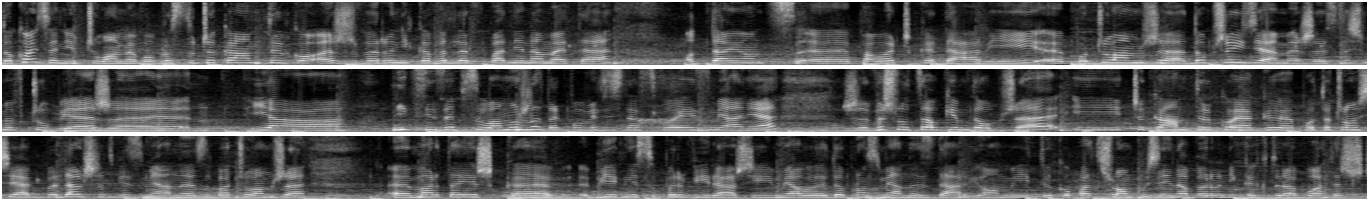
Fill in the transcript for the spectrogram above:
Do końca nie czułam, ja po prostu czekałam tylko, aż Weronika Wedler wpadnie na metę. Oddając e, pałeczkę Darii, e, poczułam, że dobrze idziemy, że jesteśmy w czubie, że ja nic nie zepsułam, można tak powiedzieć, na swojej zmianie, że wyszło całkiem dobrze i czekałam tylko, jak e, potoczą się jakby dalsze dwie zmiany. Zobaczyłam, że Marta Jeszkę biegnie super wiraż i miały dobrą zmianę z Darią i tylko patrzyłam później na Weronikę, która była też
